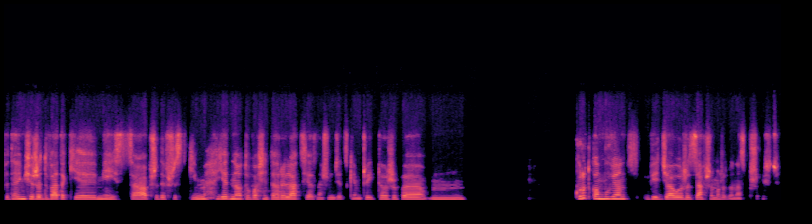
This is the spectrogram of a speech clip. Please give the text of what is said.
Wydaje mi się, że dwa takie miejsca przede wszystkim. Jedno to właśnie ta relacja z naszym dzieckiem, czyli to, żeby mm, krótko mówiąc, wiedziało, że zawsze może do nas przyjść.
